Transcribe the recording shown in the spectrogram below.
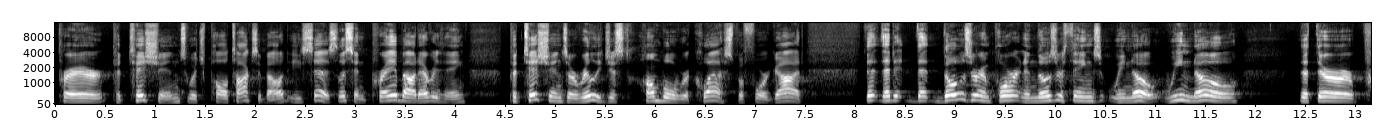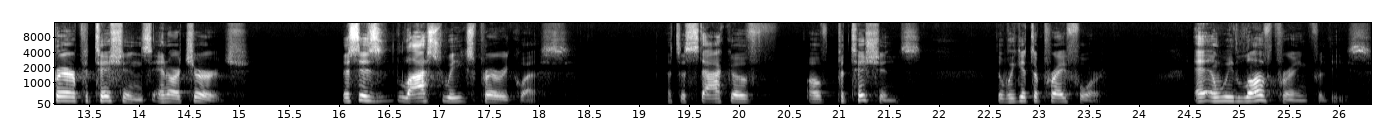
prayer petitions, which Paul talks about. He says, listen, pray about everything. Petitions are really just humble requests before God. That, that, it, that those are important and those are things we know. We know that there are prayer petitions in our church. This is last week's prayer requests. That's a stack of, of petitions that we get to pray for. And we love praying for these.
